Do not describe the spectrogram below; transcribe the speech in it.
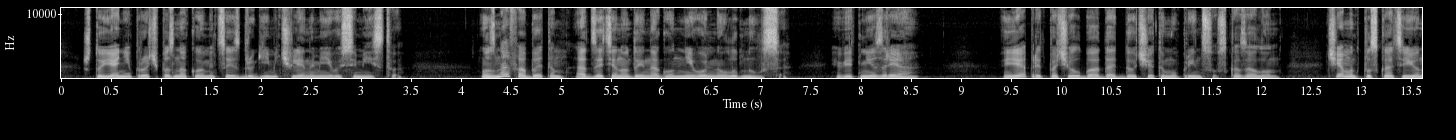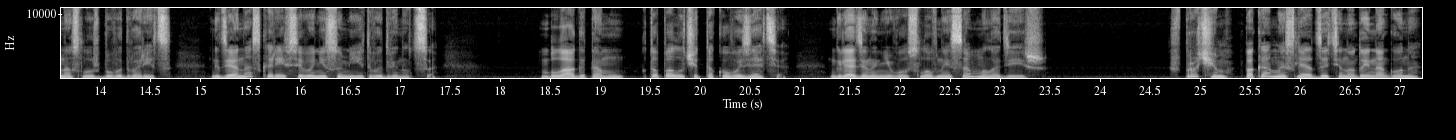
— что я не прочь познакомиться и с другими членами его семейства». Узнав об этом, Адзетино Дайнагон невольно улыбнулся. «Ведь не зря». «Я предпочел бы отдать дочь этому принцу», — сказал он, — «чем отпускать ее на службу во дворец, где она, скорее всего, не сумеет выдвинуться. Благо тому, кто получит такого зятя. Глядя на него, словно и сам молодеешь». Впрочем, пока мысли от Зетинода и Нагона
